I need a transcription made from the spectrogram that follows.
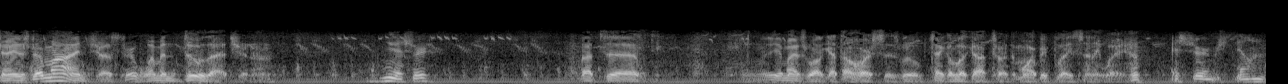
changed her mind, Chester. Women do that, you know. Yes, sir. But, uh, you might as well get the horses. We'll take a look out toward the Morby place anyway, huh? Yes, sir, Mr. Dillon.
